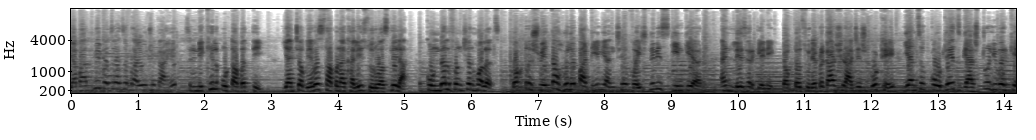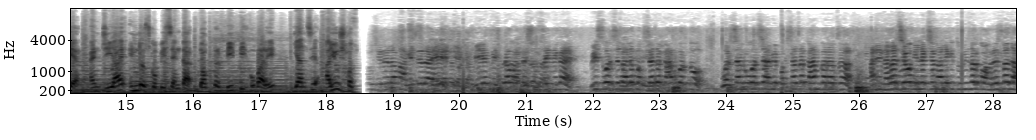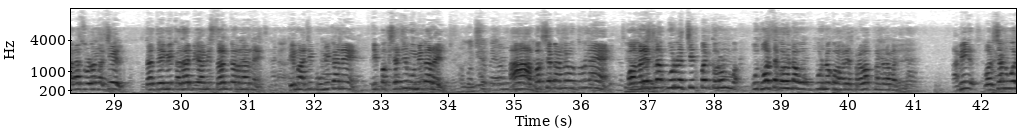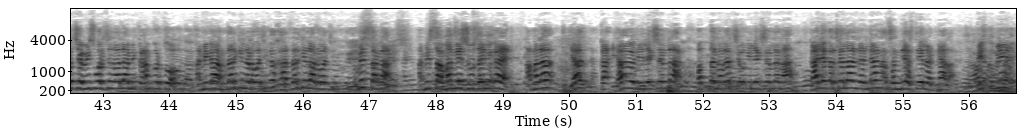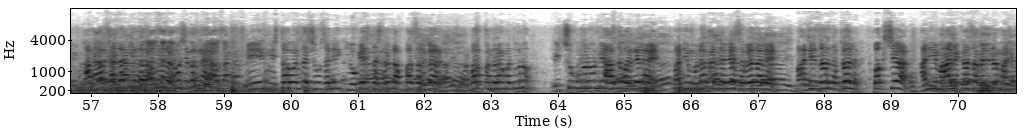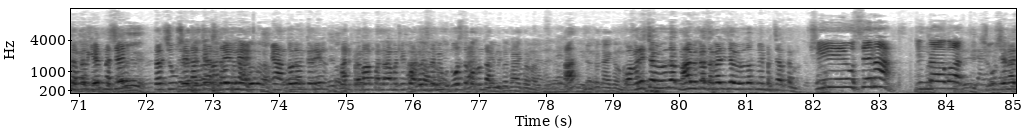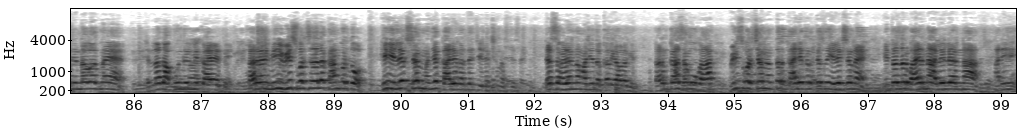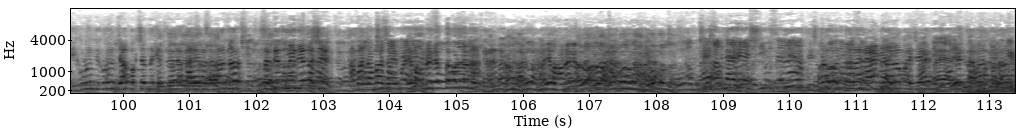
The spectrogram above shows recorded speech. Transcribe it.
या बातमीपत्राचे प्रायोजक आहे श्री निखिल पोटाबत्ती. यांच्या व्यवस्थापनाखाली सुरू असलेला कोंडल फंक्शन हॉलच डॉक्टर श्वेता होले पाटील यांचे Vaishnavi skin care and laser clinic. Doctor Suryaprakash Rajesh Kothe यांचं Kothe's gastro liver care and G I endoscopy centre. Doctor B P Ubale यांचे आयुष हॉस्पिटल. वीस वर्ष झालं पक्षाचं काम करतो. वर्षानुवर्ष आम्ही पक्षाचं काम करायचं. आणि नगरसेवक इलेक्शन आले की तुम्ही जर काँग्रेसला जागा सोडत असेल तर ते मी कदापि आम्ही सहन करणार नाही. ही माझी भूमिका नाही ही पक्षाची भूमिका राहील. हा अपक्ष पॅनल उतरून आहे काँग्रेसला पूर्ण चितपट करून उद्ध्वस्त करून टाकू पूर्ण काँग्रेस प्रभाग मंडळामध्ये आम्ही वर्षानुवर्ष वीस वर्ष झालं आम्ही काम करतो. आम्ही काय आमदारकी लढवायची का खासदारकी लढवायची? तुम्हीच सांगा. आम्ही सामान्य शिवसैनिक आहे. आम्हाला या का- ह्या इलेक्शनला फक्त नगरसेवक इलेक्शनला ना कार्यकर्त्याला लढण्याला संधी असते लढण्याला. मी तुम्ही आमदार खासदारकी तर आम्ही लढवू शकत नाही. मी निष्ठावंत शिवसैनिक योगेश दशरथ अप्पा सलगर प्रभाग पंधरा मधून इच्छुक म्हणून मी अर्ज भरलेला आहे. माझी मुलाखत झाली आहे सगळं झालंय माझी जर दखल पक्ष आणि महाविकास आघाडी जर माझी दखल घेत नसेल तर शिवसेनाच्या स्टाईलने मी आंदोलन करील आणि प्रभाग पंधरा मधली काँग्रेसला मी उद्ध्वस्त करून दाखवेल काय करणार? हा? नेमकं काय करणार? काँग्रेसच्या विरोधात महाविकास आघाडीच्या विरोधात मी प्रचार करणार. शिवसेना! जिंदाबाद. शिवसेना जिंदाबाद नाही यांना दाखवून देईल मी काय आहे ते. कारण मी वीस वर्ष झालं काम करतो. हे इलेक्शन म्हणजे कार्यकर्त्याचे इलेक्शन असते साहेब. या सगळ्यांना माझी दखल घ्यावी लागेल. कारण का सांगू का? वीस वर्षानंतर कार्यकर्त्याचं इलेक्शन आहे. इथं जर बाहेरनं आलेल्यांना आणि इकडून तिकडून ज्या पक्षातनं घेतलेल्या कार्यकर्त्यांना जर संधी तुम्ही देत असेल थांबा थांबा साहेब. माझ्या भावना व्यक्त करतो ना माझ्या भावना व्यक्त. हे शिवसेना निष्ठावंताला न्याय मिळाला पाहिजे. एक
